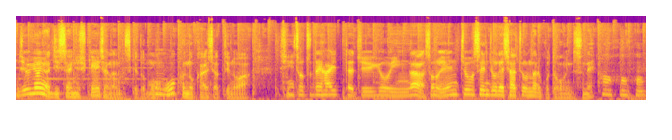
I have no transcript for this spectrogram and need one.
従業員は実際に主権者なんですけども、うん。多くの会社っていうのは新卒で入った従業員がその延長線上で社長になることが多いんですね。はあは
